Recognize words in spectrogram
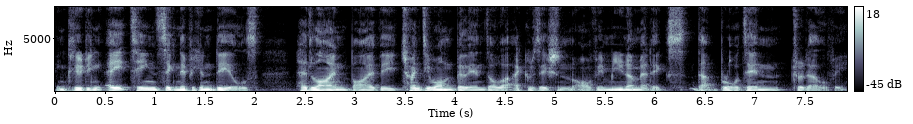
including 18 significant deals headlined by the $21 billion acquisition of Immunomedics that brought in Trodelvy.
